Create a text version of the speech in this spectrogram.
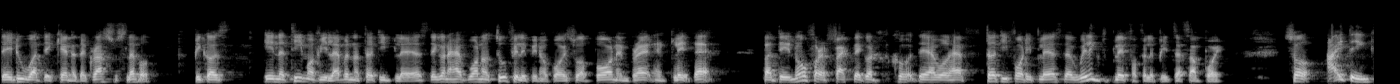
they do what they can at the grassroots level because in a team of 11 or 13 players, they're going to have one or two Filipino boys who are born and bred and played there. But they know for a fact they're going to go, they will have 30, 40 players that are willing to play for Philippines at some point. So I think,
